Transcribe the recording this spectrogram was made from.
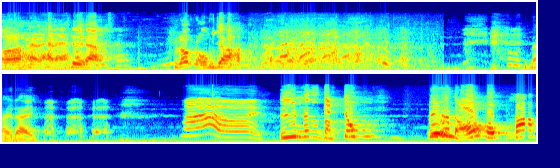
Ờ lẹ lẹ đi ra rót rượu cho đây đây. Má ơi. Im để tôi tập trung. Biết nó nổ một nó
